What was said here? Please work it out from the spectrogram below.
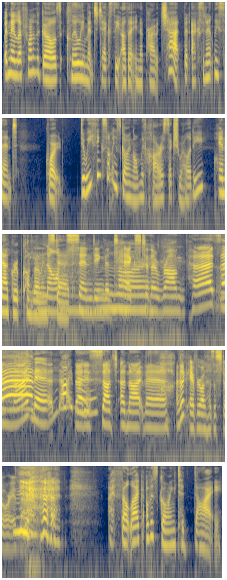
When they left, one of the girls clearly meant to text the other in a private chat, but accidentally sent, quote, Do we think something's going on with Clara's sexuality? In our group convo Not instead. sending the text to the wrong person. Nightmare, nightmare. That is such a nightmare. I feel like everyone has a story of that. Yeah. I felt like I was going to die.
